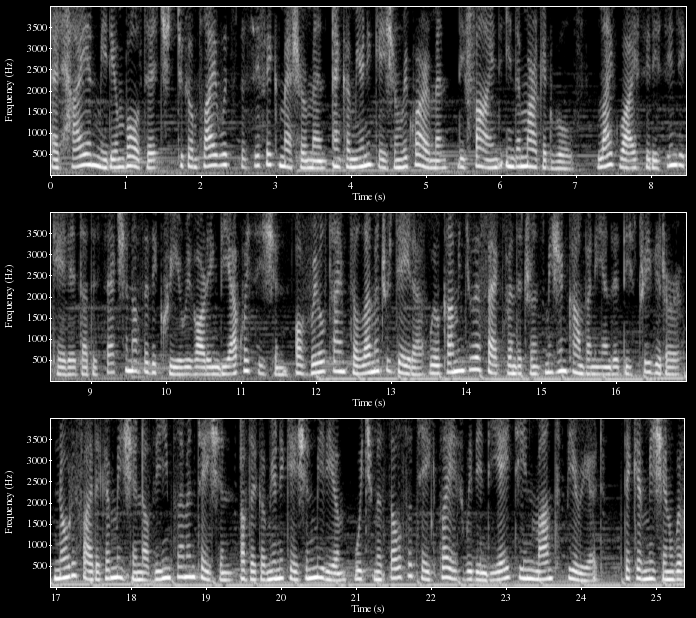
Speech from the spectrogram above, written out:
at high and medium voltage to comply with specific measurement and communication requirements defined in the market rules. Likewise, it is indicated that the section of the decree regarding the acquisition of real time telemetry data will come into effect when the transmission company and the distributor notify the Commission of the implementation of the communication medium, which must also take place within the 18 month period the Commission will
